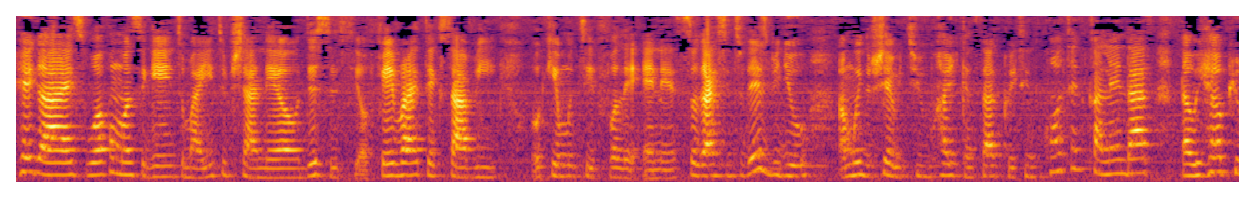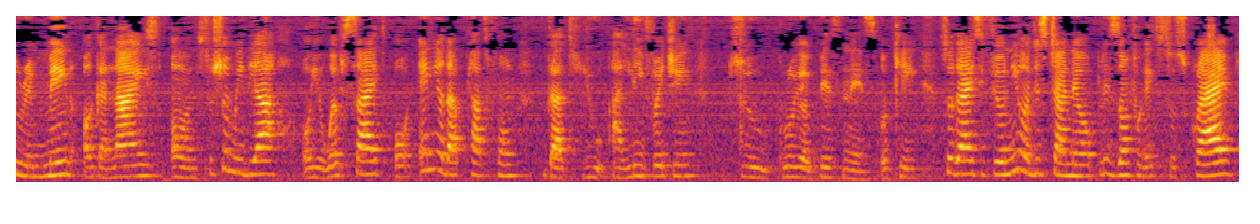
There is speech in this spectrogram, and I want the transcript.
hey guys welcome once again to my youtube channel. This is your favorite tech savvy Okemuti Fole Enes. So guys in today's video I'm going to share with you how you can start creating content calendars that will help you remain organized on social media or your website or any other platform that you are leveraging to grow your business okay? So guys if you're new on this channel please don't forget to subscribe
